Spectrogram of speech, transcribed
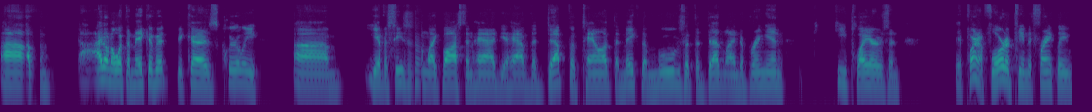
Um, I don't know what to make of it because clearly um, you have a season like Boston had. You have the depth of talent to make the moves at the deadline to bring in key players. And they play a Florida team that, frankly,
